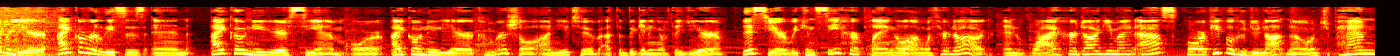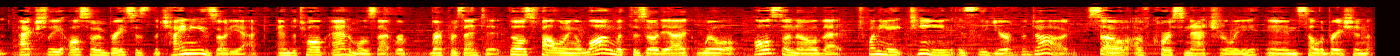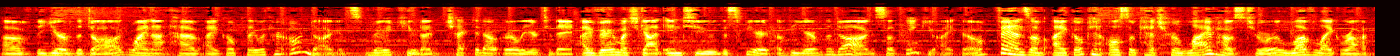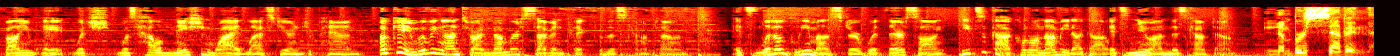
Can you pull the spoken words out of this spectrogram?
Every year, Aiko releases an Aiko New Year CM or Aiko New Year commercial on YouTube at the beginning of the year. This year, we can see her playing along with her dog. And why her dog, you might ask? For people who do not know, Japan actually also embraces the Chinese zodiac and the 12 animals that re- represent it. Those following along with the zodiac will also know that 2018 is the year of the dog. So, of course, naturally, in celebration of the year of the dog, why not have Aiko play with her own dog? It's very cute. I checked it out earlier today. I very much got into the spirit of the Year of the Dog, so thank you, Aiko. Fans of Aiko can also catch her live house tour, Love Like Rock Volume 8, which was held nationwide last year in Japan. Okay, moving on to our number 7 pick for this countdown. It's Little Glee Monster with their song Itsuka Kono Namida ga. It's new on this countdown. Number 7.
